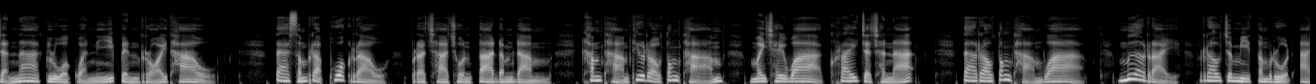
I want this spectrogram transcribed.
จะน่ากลัวกว่านี้เป็นร้อยเท่า แต่สำหรับพวกเรา ประชาชนตาดำๆคำถามที่เราต้องถาม ไม่ใช่ว่าใครจะชนะ แต่เราต้องถามว่า เมื่อไหร่เราจะมีตำรวจอา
